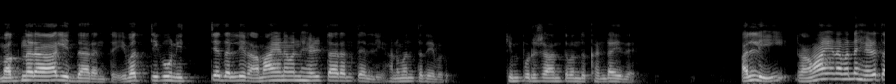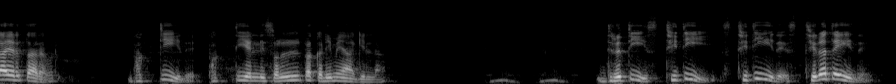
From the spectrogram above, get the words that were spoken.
ಮಗ್ನರಾಗಿದ್ದಾರಂತೆ. ಇವತ್ತಿಗೂ ನಿತ್ಯದಲ್ಲಿ ರಾಮಾಯಣವನ್ನು ಹೇಳ್ತಾರಂತೆ ಅಲ್ಲಿ ಹನುಮಂತ ದೇವರು ಕಿಂಪುರುಷ ಅಂತ ಒಂದು ಖಂಡ ಇದೆ. ಅಲ್ಲಿ ರಾಮಾಯಣವನ್ನು ಹೇಳ್ತಾ ಇರ್ತಾರೆ ಅವರು. ಭಕ್ತಿ ಇದೆ. ಭಕ್ತಿಯಲ್ಲಿ ಸ್ವಲ್ಪ ಕಡಿಮೆ ಆಗಿಲ್ಲ. ಧೃತಿ, ಸ್ಥಿತಿ ಸ್ಥಿತಿ ಇದೆ. ಸ್ಥಿರತೆ ಇದೆ.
